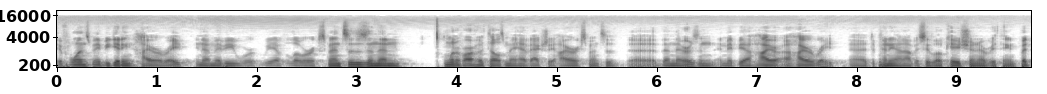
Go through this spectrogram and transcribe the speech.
if one's maybe getting higher rate, you know, maybe we have lower expenses and then one of our hotels may have actually higher expenses uh, than theirs and, and, maybe a higher, a higher rate, uh, depending on obviously location and everything. But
